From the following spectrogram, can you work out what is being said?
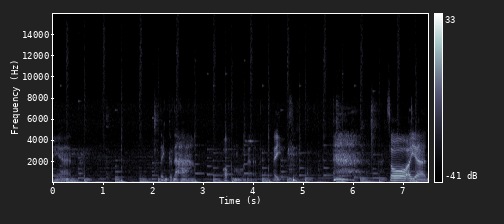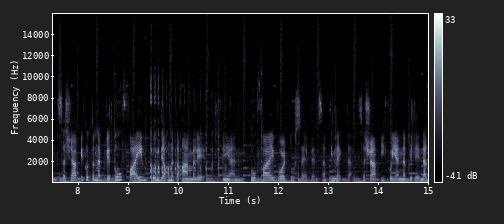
Ayan. Tayin ko na ha. Off muna natin. Ayan. So, ayan. Sa Shopee ko to nabili. 2.5 kung di ako nagkakamali. Ayan. 2.5 or 2.7. Something like that. Sa Shopee ko yan nabili. Nag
